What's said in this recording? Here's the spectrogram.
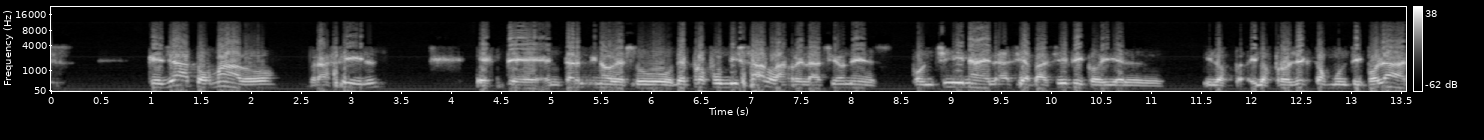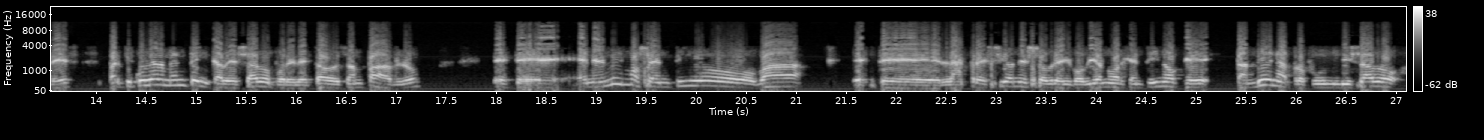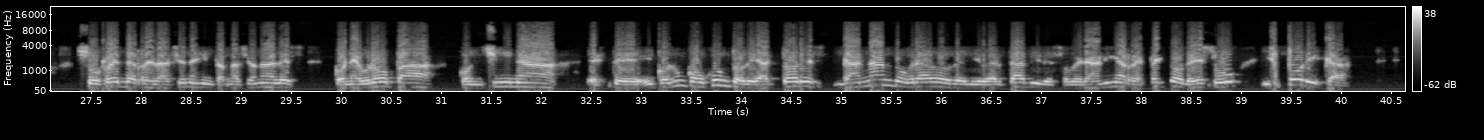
que ya ha tomado Brasil este en términos de su de profundizar las relaciones con China, el Asia Pacífico y el y los, y los proyectos multipolares, particularmente encabezado por el Estado de San Pablo, este, en el mismo sentido va este, las presiones sobre el gobierno argentino que también ha profundizado su red de relaciones internacionales con Europa, con China, este, y con un conjunto de actores ganando grados de libertad y de soberanía respecto de su histórica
